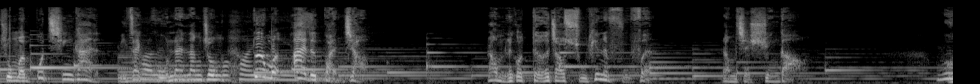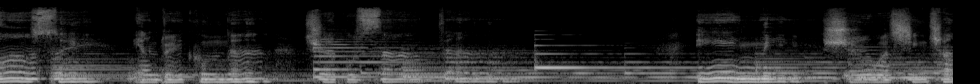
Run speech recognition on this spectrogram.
主我们不轻看你在苦难当中对我们爱的管教，让我们能够得着属天的福分。让我们一起宣告：我虽面对苦难，却不丧胆，因你使我心常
